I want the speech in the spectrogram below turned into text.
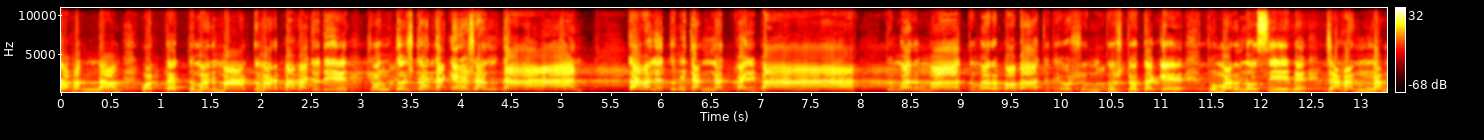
জাহান্নাম। অর্থাৎ তোমার মা তোমার বাবা যদি সন্তুষ্ট থাকে সন্তান তাহলে তুমি জান্নাত পাইবা। তোমার মা, তোমার বাবা যদি অসন্তুষ্ট থাকে, তোমার নসিবে জাহান্নাম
